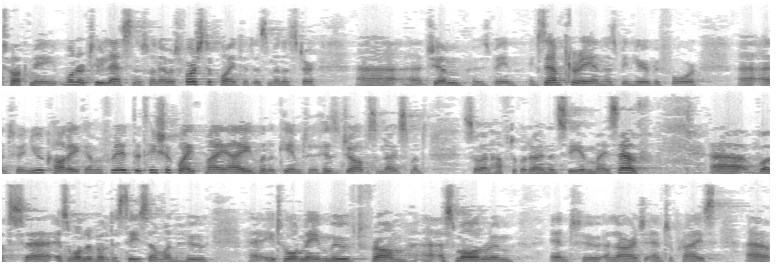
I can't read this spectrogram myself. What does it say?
taught me one or two lessons when I was first appointed as Minister, uh, uh, Jim, who's been exemplary and has been here before, uh, and to a new colleague. I'm afraid that he should wipe my eye when it came to his jobs announcement, so I'll have to go down and see him myself. Uh, but it's wonderful to see someone who, he told me, moved from a small room into a large enterprise uh,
